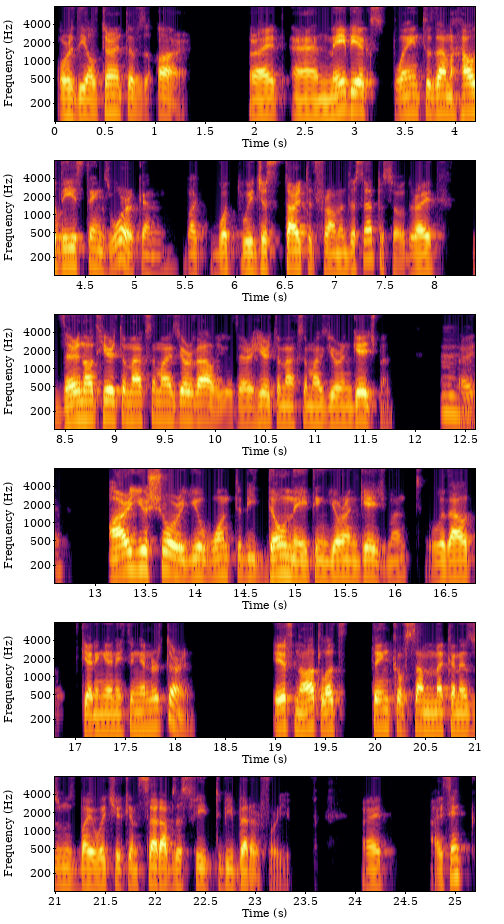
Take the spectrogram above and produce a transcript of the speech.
or the alternatives are right and maybe explain to them how these things work and like what we just started from in this episode right they're not here to maximize your value they're here to maximize your engagement mm-hmm. right are you sure you want to be donating your engagement without getting anything in return if not let's think of some mechanisms by which you can set up this feed to be better for you right i think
